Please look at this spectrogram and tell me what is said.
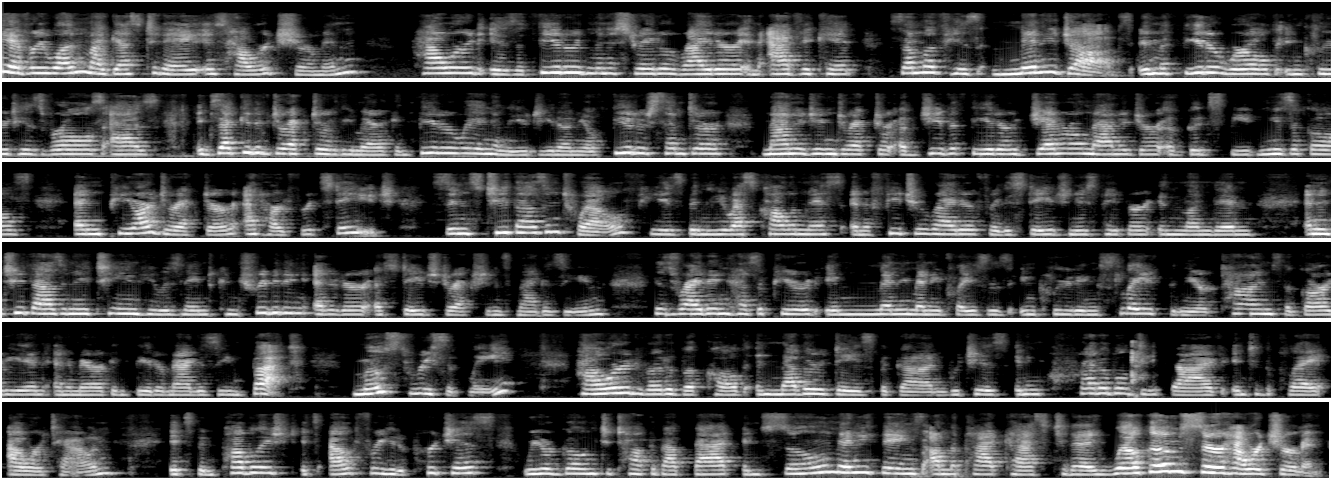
Hey everyone, my guest today is Howard Sherman. Howard is a theater administrator, writer, and advocate some of his many jobs in the theater world include his roles as executive director of the American Theater Wing and the Eugene O'Neill Theater Center, managing director of Geva Theater, general manager of Goodspeed Musicals, and PR director at Hartford Stage. Since 2012, he has been the US columnist and a feature writer for the Stage newspaper in London. And in 2018, he was named contributing editor of Stage Directions magazine. His writing has appeared in many, many places, including Slate, the New York Times, The Guardian, and American Theater magazine. But most recently, Howard wrote a book called Another Day's Begun, which is an incredible deep dive into the play Our Town. It's been published, it's out for you to purchase. We are going to talk about that and so many things on the podcast today. Welcome, Sir Howard Sherman.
